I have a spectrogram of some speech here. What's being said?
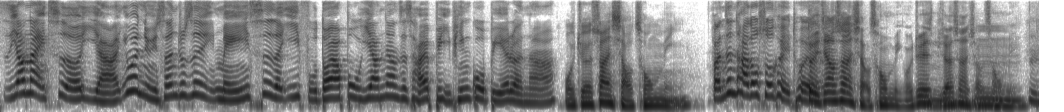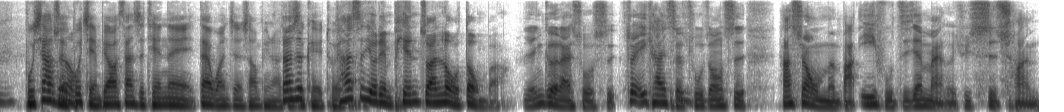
只要那一次而已啊，因为女生就是每一次的衣服都要不一样，这样子才会比拼过别人啊。我觉得算小聪明。反正他都说可以退，对，这样算小聪明，我觉得比较算小聪明。嗯，嗯不下水不检标，三十天内带完整商品来，但是可以退。它是有点偏钻漏洞吧？严格来说是。最一开始的初衷是。他希望我们把衣服直接买回去试穿，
